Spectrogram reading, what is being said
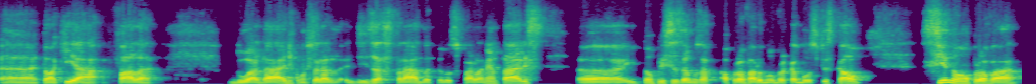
Uh, então, aqui a fala do Haddad, considerada desastrada pelos parlamentares. Uh, então, precisamos aprovar o novo arcabouço fiscal. Se não aprovar,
